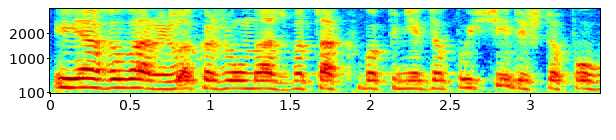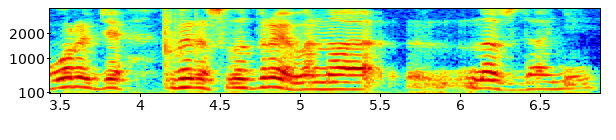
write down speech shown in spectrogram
И я говорила, кажу, у нас бы так бы не допустили, что по городе выросло древо на, на здании.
